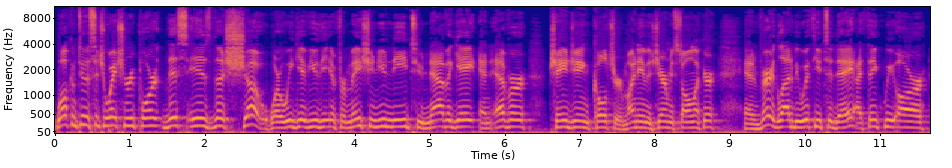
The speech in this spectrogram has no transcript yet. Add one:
Welcome to the Situation Report. This is the show where we give you the information you need to navigate an ever changing culture. My name is Jeremy Stalnecker and very glad to be with you today. I think we are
